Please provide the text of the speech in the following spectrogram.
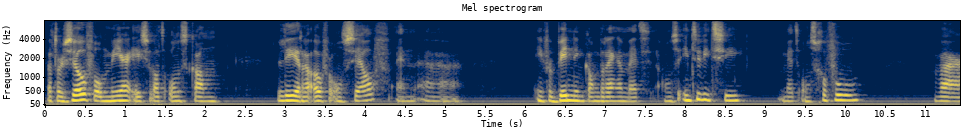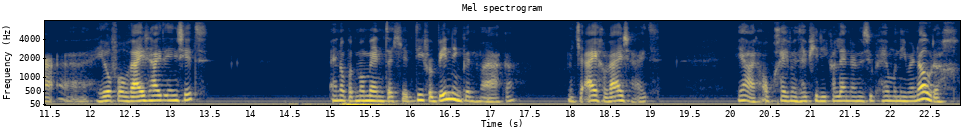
dat er zoveel meer is wat ons kan leren over onszelf en in verbinding kan brengen met onze intuïtie, met ons gevoel, waar eh, heel veel wijsheid in zit. En op het moment dat je die verbinding kunt maken met je eigen wijsheid, ja, op een gegeven moment heb je die kalender natuurlijk helemaal niet meer nodig.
